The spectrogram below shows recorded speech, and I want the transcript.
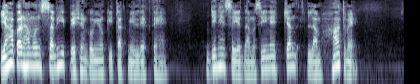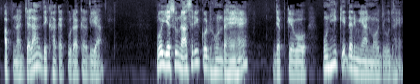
یہاں پر ہم ان سبھی پیشن گوئیوں کی تکمیل دیکھتے ہیں، جنہیں سیدنا مسیح نے چند لمحات میں اپنا جلال دکھا کر پورا کر دیا۔ وہ یسو ناصری کو ڈھونڈ رہے ہیں جبکہ وہ انہیں کے درمیان موجود ہیں۔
